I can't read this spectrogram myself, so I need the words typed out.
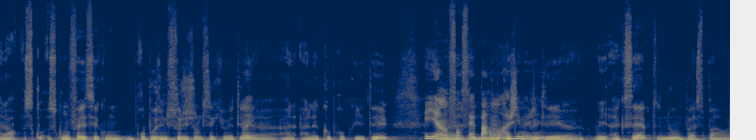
Alors, ce qu'on fait, c'est qu'on on propose une solution de sécurité Oui. à, à la copropriété. Et il y a un Euh, forfait par mois, j'imagine. copropriété, euh, oui, accepte. Nous, on passe par euh,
